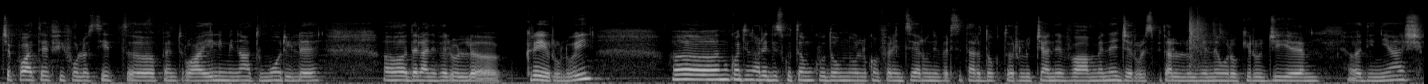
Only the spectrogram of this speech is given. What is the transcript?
ce poate fi folosit uh, pentru a elimina tumorile uh, de la nivelul uh, creierului. În continuare discutăm cu domnul conferențiar universitar dr. Lucian Eva, managerul Spitalului de Neurochirurgie din Iași.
